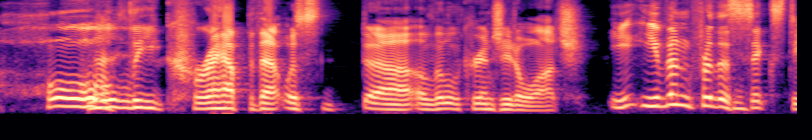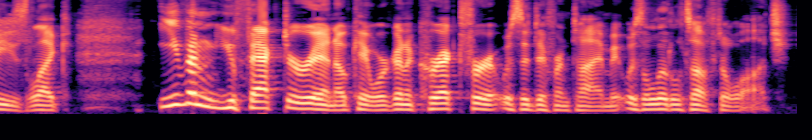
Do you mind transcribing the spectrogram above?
Holy crap, that was uh, a little cringy to watch. E- even for the 60s, like, even you factor in, okay, we're going to correct for it was a different time. It was a little tough to watch.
